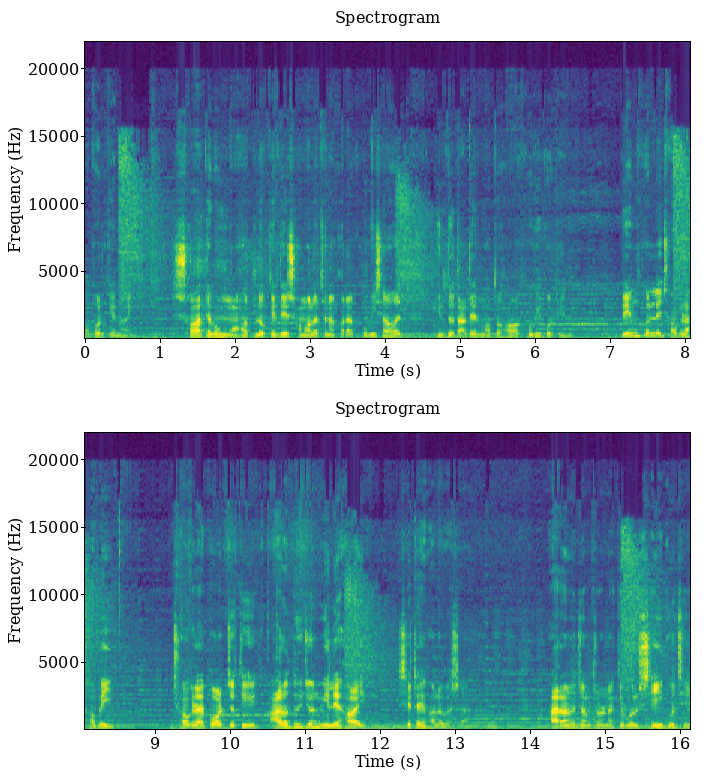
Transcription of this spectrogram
অপরকে নয়। সৎ এবং মহৎ লোকেদের সমালোচনা করা খুবই সহজ কিন্তু তাদের মতো হওয়া খুবই কঠিন। প্রেম করলে ঝগড়া হবেই। ঝগড়ার পর যদি আরও দুইজন মিলে হয়, সেটাই ভালোবাসা। হারানো যন্ত্রণা কেবল সেই বোঝে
